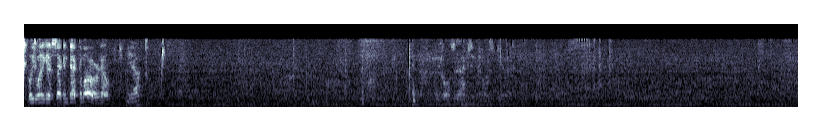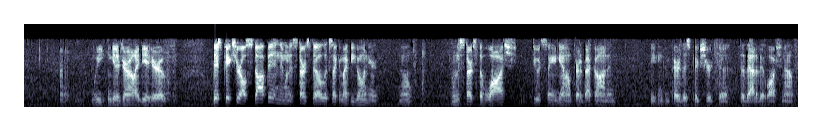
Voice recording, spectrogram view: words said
Well, you want to get a second deck tomorrow or no? Yeah. Actually knows to do it. Alright. We can get a general idea here of this picture. I'll stop it, and then when it starts to, it looks like it might be going here. No. When it starts to wash, do its thing again, I'll turn it back on, and you can compare this picture to, to that of it washing out.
